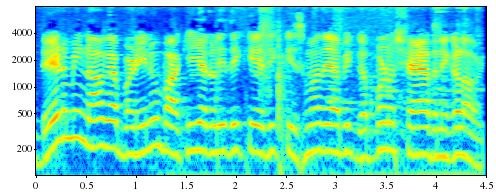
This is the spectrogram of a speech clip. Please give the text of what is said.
ਡੇਢ ਮਹੀਨਾ ਹੋ ਗਿਆ ਬਣੀ ਨੂੰ ਬਾਕੀ ਅਗਲੀ ਦੀ ਕਿਸੇ ਦੀ ਕਿਸਮਤ ਆ ਵੀ ਗੱਬਣ ਸ਼ਾਇਦ ਨਿਕਲ ਆਵੇ।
